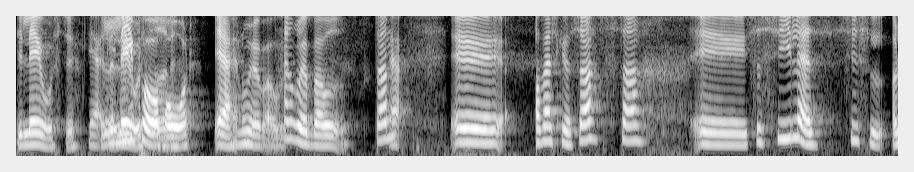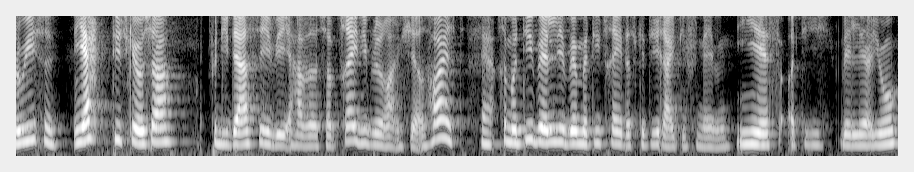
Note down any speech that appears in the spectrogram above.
det laveste. Ja, eller er lige laveste på hårdt. Ja, Han ryger bare ud. han ryger bare ud. Done. Ja. Øh, og hvad skal der så? Så, øh, så Silas, Sissel og Louise, Ja, de skal jo så, fordi deres CV har været top 3, de blev rangeret højst, Ja. så må de vælge, hvem af de tre, der skal direkte i finalen. yes. Og de vælger jo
